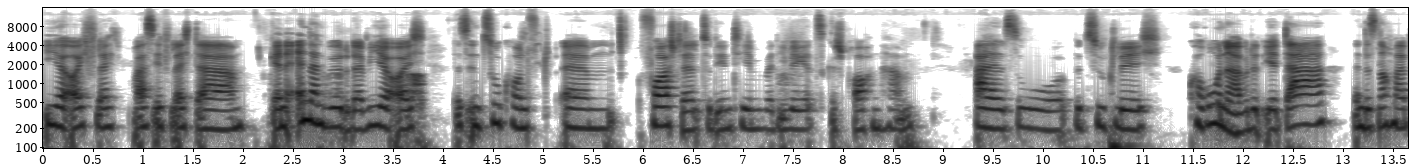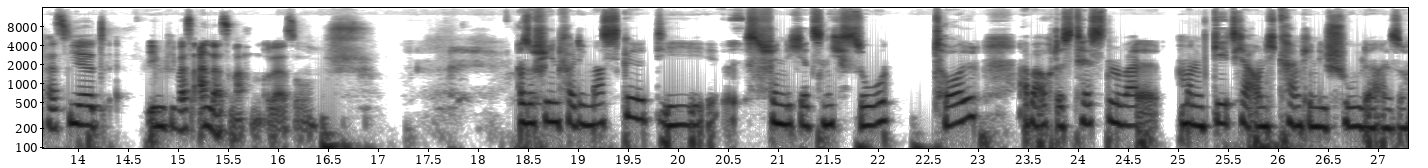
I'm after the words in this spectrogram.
ihr euch vielleicht, was ihr vielleicht da gerne ändern würdet oder wie ihr euch das in Zukunft ähm, vorstellt zu den Themen, über die wir jetzt gesprochen haben? Also bezüglich Corona, würdet ihr da, wenn das nochmal passiert, irgendwie was anders machen oder so? Also auf jeden Fall die Maske, die finde ich jetzt nicht so toll, aber auch das Testen, weil man geht ja auch nicht krank in die Schule, also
